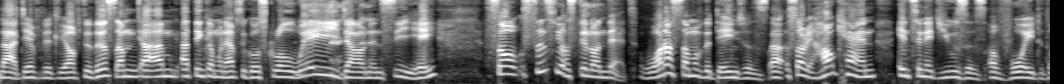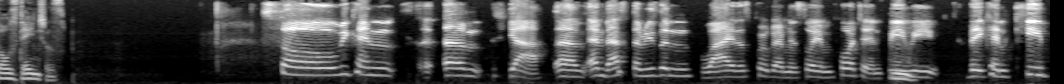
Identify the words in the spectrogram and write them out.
Nah, definitely. After this, I'm, I'm, I think I'm going to have to go scroll way down and see, hey? So, since you're still on that, what are some of the dangers? Uh, sorry, how can internet users avoid those dangers? So we can, um, yeah, um, and that's the reason why this program is so important. We, Mm. we they can keep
